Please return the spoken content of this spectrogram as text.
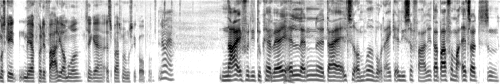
Måske mere på det farlige område, tænker jeg, at spørgsmålet måske går på. Nå ja. Nej, fordi du kan være i alle lande. øh, Der er altid områder, hvor der ikke er lige så farligt. Der er bare for meget, altså sådan,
